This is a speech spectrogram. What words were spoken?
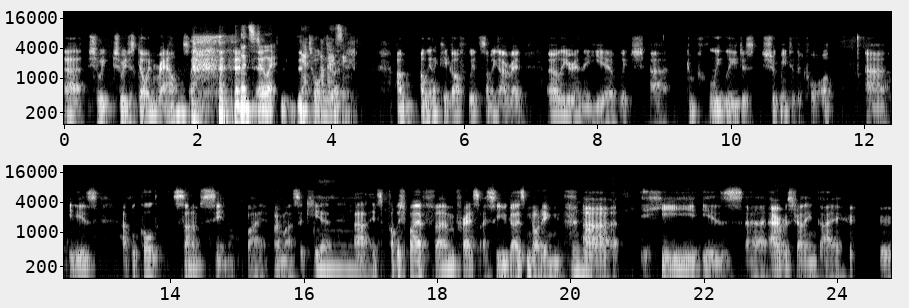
Uh, should we should we just go in rounds? and, Let's do it. yeah, amazing. It? I'm I'm going to kick off with something I read earlier in the year, which uh, completely just shook me to the core. Uh, it is a book called Son of Sin by Omar Sakr. Mm. Uh, it's published by Affirm Press. I see you guys nodding. Mm-hmm. Uh, he is an uh, Arab Australian guy who, who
